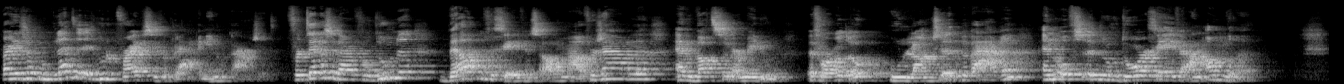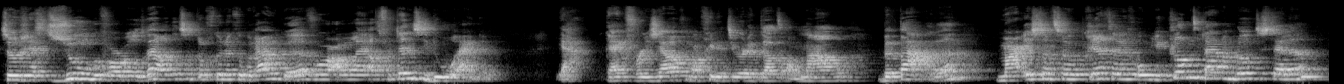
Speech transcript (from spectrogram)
Waar je dus op moet letten is hoe de privacyverklaring in elkaar zit. Vertellen ze daar voldoende welke gegevens ze allemaal verzamelen en wat ze ermee doen. Bijvoorbeeld ook hoe lang ze het bewaren en of ze het nog doorgeven aan anderen. Zo zegt Zoom bijvoorbeeld wel dat ze het nog kunnen gebruiken voor allerlei advertentiedoeleinden. Ja, kijk, voor jezelf mag je natuurlijk dat allemaal bepalen. Maar is dat zo prettig om je klanten daaraan bloot te stellen?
